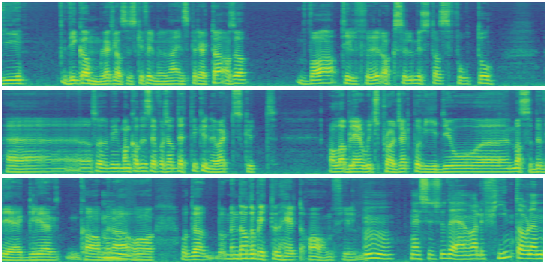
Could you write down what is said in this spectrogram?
de, de gamle klassiske filmene hun er inspirert av. Altså hva tilfører Aksel Mustads foto? Eh, altså, man kan jo se for seg at dette kunne vært skutt à la Blair Witch Project på video, eh, masse bevegelige kamera mm. og det, Men det hadde blitt en helt annen film. Mm. Jeg syns jo det er veldig fint over den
